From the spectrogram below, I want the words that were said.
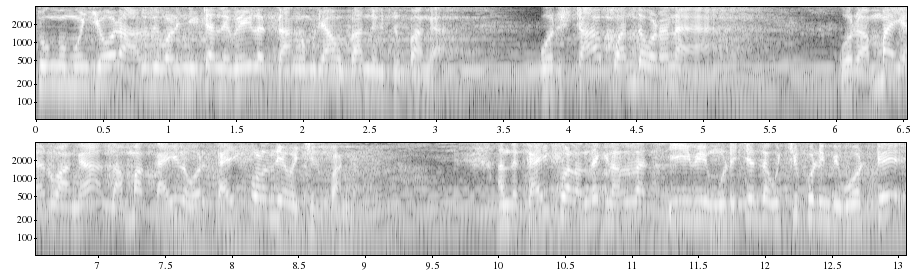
தூங்கு மூஞ்சியோடு அழுது வளைஞ்சிக்கிட்டு அந்த வெயிலை தாங்க முடியாமல் உட்காந்துக்கிட்டு இருப்பாங்க. ஒரு ஸ்டாப் வந்த உடனே ஒரு அம்மா ஏறுவாங்க. அந்த அம்மா கையில் ஒரு கை குழந்தைய வச்சுருப்பாங்க. அந்த கை குழந்தைக்கு நல்லா சீவி முடிச்சு அந்த உச்சி குடும்பி போட்டு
